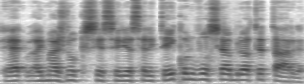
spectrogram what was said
é, imaginou que você seria CLT e quando você abriu a Tetarga.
